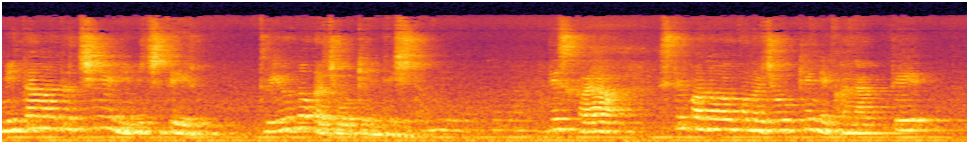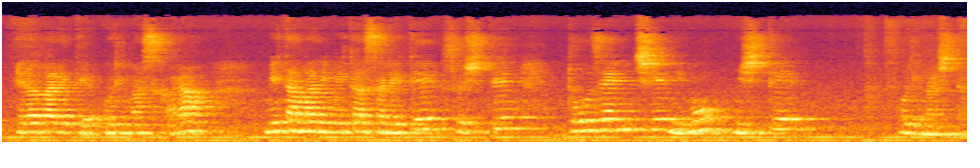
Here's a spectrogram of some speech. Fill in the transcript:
御霊と知恵に満ちているというのが条件でした。ですからステパノはこの条件にかなって選ばれておりますから御霊に満たされてそして当然知恵にも満ちておりました。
